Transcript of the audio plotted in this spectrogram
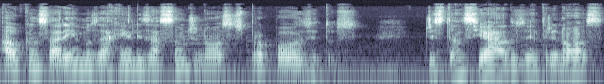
alcançaremos a realização de nossos propósitos. Distanciados entre nós,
